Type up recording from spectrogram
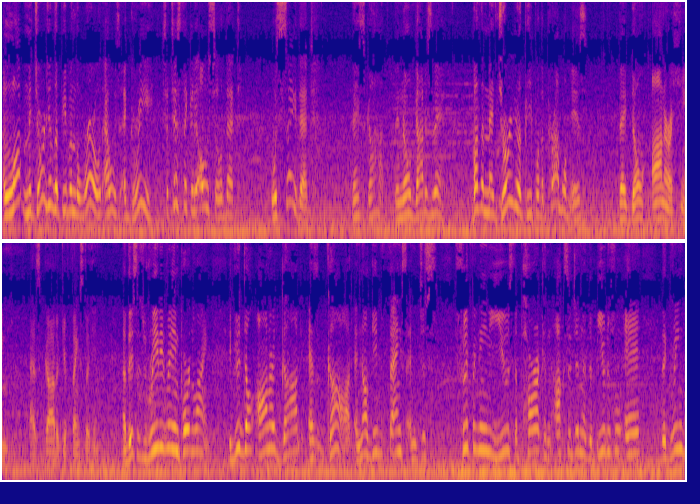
A lot, majority of the people in the world, I would agree statistically also that would say that there is God. They know God is there. But the majority of the people, the problem is they don't honor Him as God to give thanks to Him. Now, this is really, really important line. If you don't honor God as God and not give thanks and just flippantly use the park and oxygen and the beautiful air, the green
